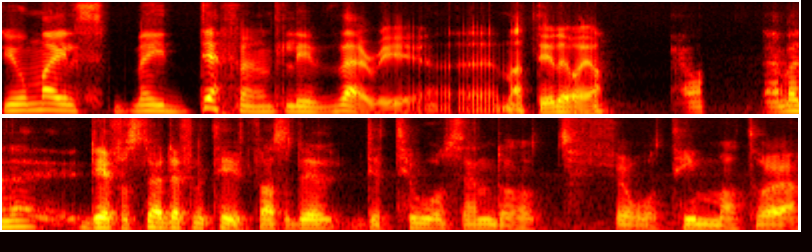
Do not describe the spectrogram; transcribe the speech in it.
Your miles may definitely vary, uh, Matti, då ja. Nej, men eh, det förstår jag definitivt. För alltså det, det tog oss ändå två timmar tror jag.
